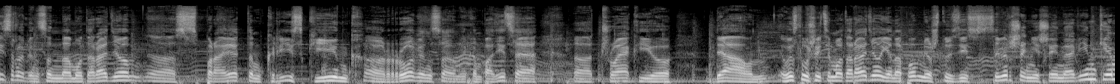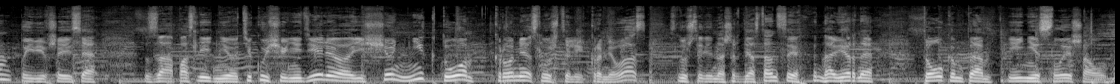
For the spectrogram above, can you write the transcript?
Крис Робинсон на Моторадио э, с проектом Крис Кинг Робинсон и композиция э, Track You Down. Вы слушаете Моторадио. Я напомню, что здесь совершеннейшие новинки, появившиеся за последнюю текущую неделю. Еще никто, кроме слушателей, кроме вас, слушателей нашей радиостанции, наверное, толком-то и не слышал.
